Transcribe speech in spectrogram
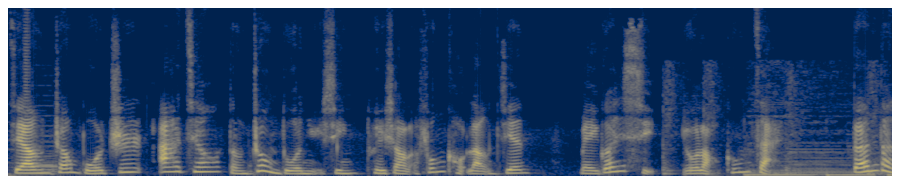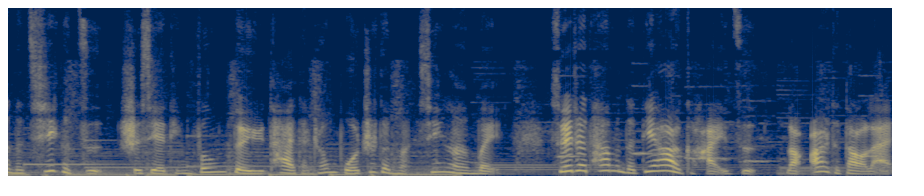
将张柏芝、阿娇等众多女星推上了风口浪尖。没关系，有老公在。短短的七个字，是谢霆锋对于太太张柏芝的暖心安慰。随着他们的第二个孩子老二的到来，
